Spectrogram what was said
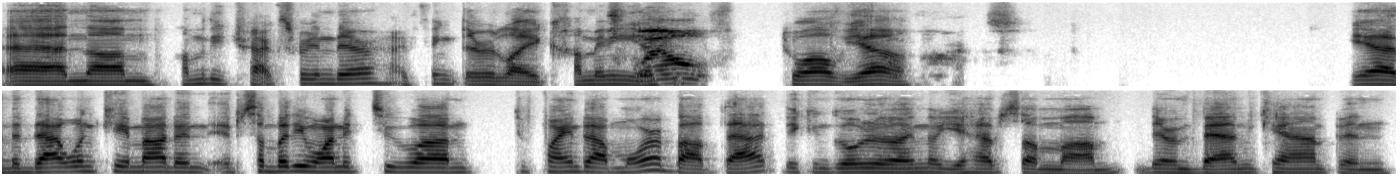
And um how many tracks were in there? I think there were like how many? Twelve. 12, yeah. Yeah, then that one came out and if somebody wanted to um to find out more about that, they can go to I know you have some um they're in Bandcamp and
